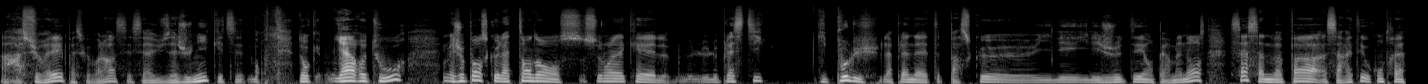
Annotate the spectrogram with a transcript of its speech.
rassurer, parce que voilà, c'est à usage unique. Bon. Donc il y a un retour, mais je pense que la tendance selon laquelle le plastique qui pollue la planète parce qu'il euh, il est, il est jeté en permanence, ça, ça ne va pas s'arrêter, au contraire.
